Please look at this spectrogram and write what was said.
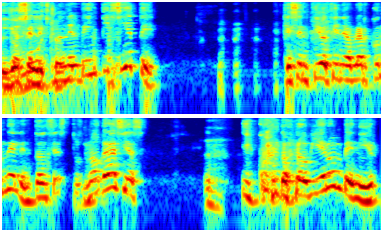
y yo selecciono en el 27. ¿Qué sentido tiene hablar con él? Entonces, pues no, gracias. Y cuando lo vieron venir,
